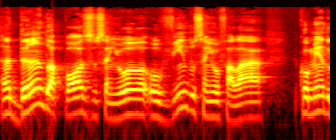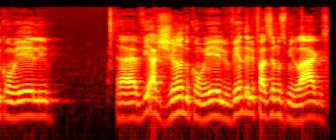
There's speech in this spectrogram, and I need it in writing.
andando após o Senhor, ouvindo o Senhor falar, comendo com Ele, é, viajando com Ele, vendo Ele fazendo os milagres.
